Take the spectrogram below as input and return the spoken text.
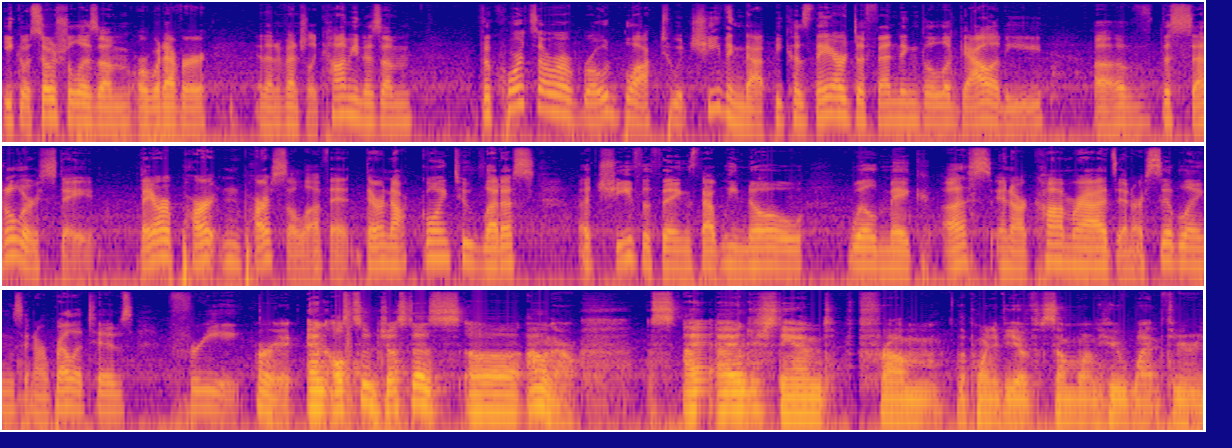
eco-socialism or whatever and then eventually communism. The courts are a roadblock to achieving that because they are defending the legality of the settler state. They are part and parcel of it. They're not going to let us achieve the things that we know will make us and our comrades and our siblings and our relatives free. All right, and also just as uh, I don't know, I, I understand from the point of view of someone who went through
